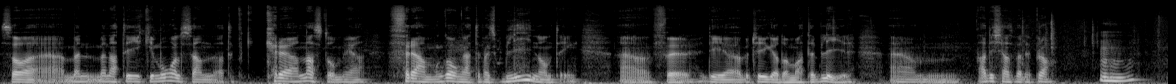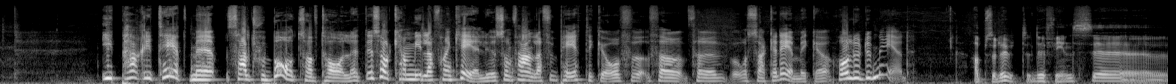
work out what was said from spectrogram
Så, eh, men, men att det gick i mål sen, att det krönas då med framgång, att det faktiskt blir någonting. Eh, för det är jag övertygad om att det blir. Ehm, ja, det känns väldigt bra. Mm. I paritet med Saltsjöbadsavtalet, det sa Camilla Frankelius som förhandlar för PTK för, för, för oss akademiker. Håller du med? Absolut, det finns eh,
